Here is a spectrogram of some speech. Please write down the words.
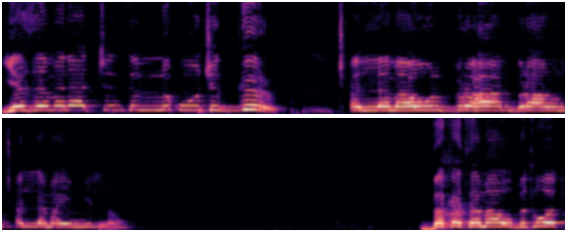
የዘመናችን ትልቁ ችግር ጨለማውን ብርሃን፣ ብርሃኑን ጨለማ የሚል ነው። በከተማው ብትወጡ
